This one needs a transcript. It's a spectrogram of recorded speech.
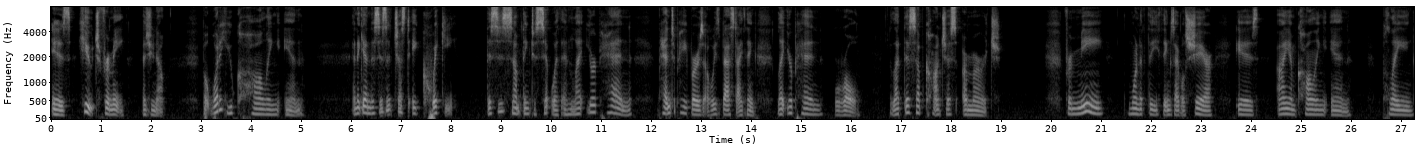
is huge for me, as you know. But what are you calling in? And again, this isn't just a quickie. This is something to sit with and let your pen, pen to paper is always best, I think. Let your pen roll. Let the subconscious emerge. For me, one of the things I will share is I am calling in playing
